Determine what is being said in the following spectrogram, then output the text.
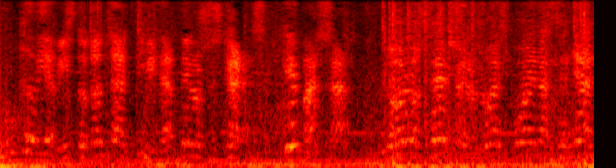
Nunca había visto tanta actividad de los escaras. ¿Qué pasa? No lo sé, pero no es buena señal.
